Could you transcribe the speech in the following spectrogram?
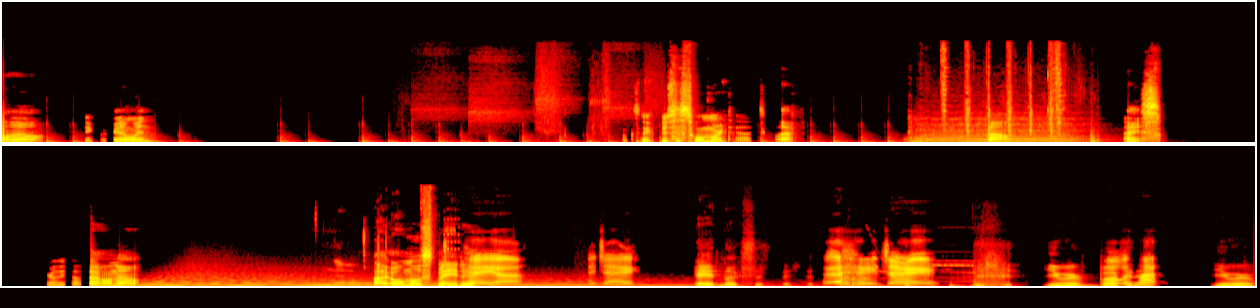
Although, I think we're gonna win. Looks like there's just one more task left. Oh. Nice. Really got that one out. No. I almost made it. Hey, uh, hey Jay. It looks suspicious. Uh, hey. Jay. you were What was booking it. that? You were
